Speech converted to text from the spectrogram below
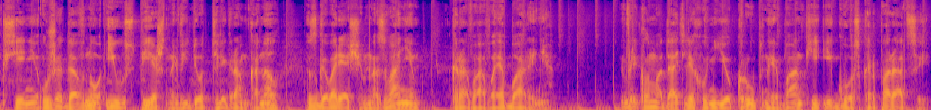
Ксения уже давно и успешно ведет телеграм-канал с говорящим названием «Кровавая барыня». В рекламодателях у нее крупные банки и госкорпорации.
